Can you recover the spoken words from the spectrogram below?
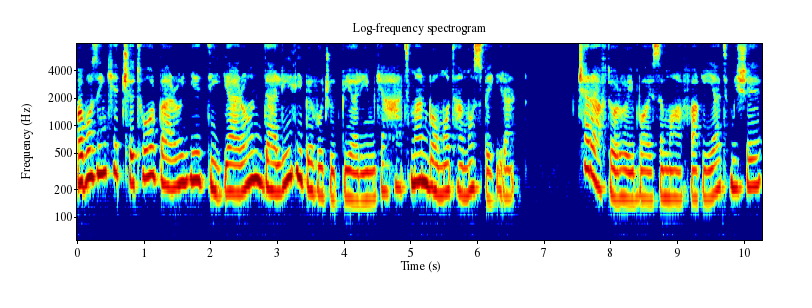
و باز اینکه چطور برای دیگران دلیلی به وجود بیاریم که حتما با ما تماس بگیرند چه رفتارهایی باعث موفقیت میشه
